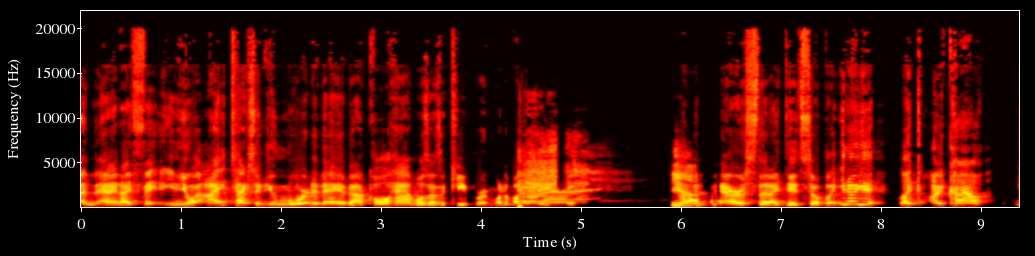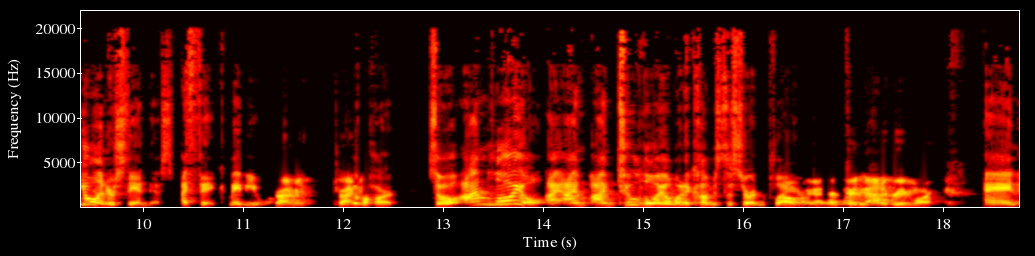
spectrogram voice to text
and, and I fa- you. I texted you more today about Cole Hamels as a keeper in one of my leagues. Yeah, I'm embarrassed that I did so. But you know, you like Kyle. You'll understand this. I think maybe you won't. Try me. Try You me. have a heart. So I'm loyal. I, I'm I'm too loyal when it comes to certain Oh players. my god, I could not agree more. And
